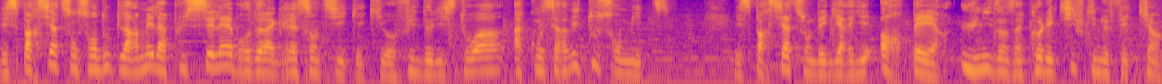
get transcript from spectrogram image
Les Spartiates sont sans doute l'armée la plus célèbre de la Grèce antique et qui, au fil de l'histoire, a conservé tout son mythe. Les Spartiates sont des guerriers hors pair, unis dans un collectif qui ne fait qu'un.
